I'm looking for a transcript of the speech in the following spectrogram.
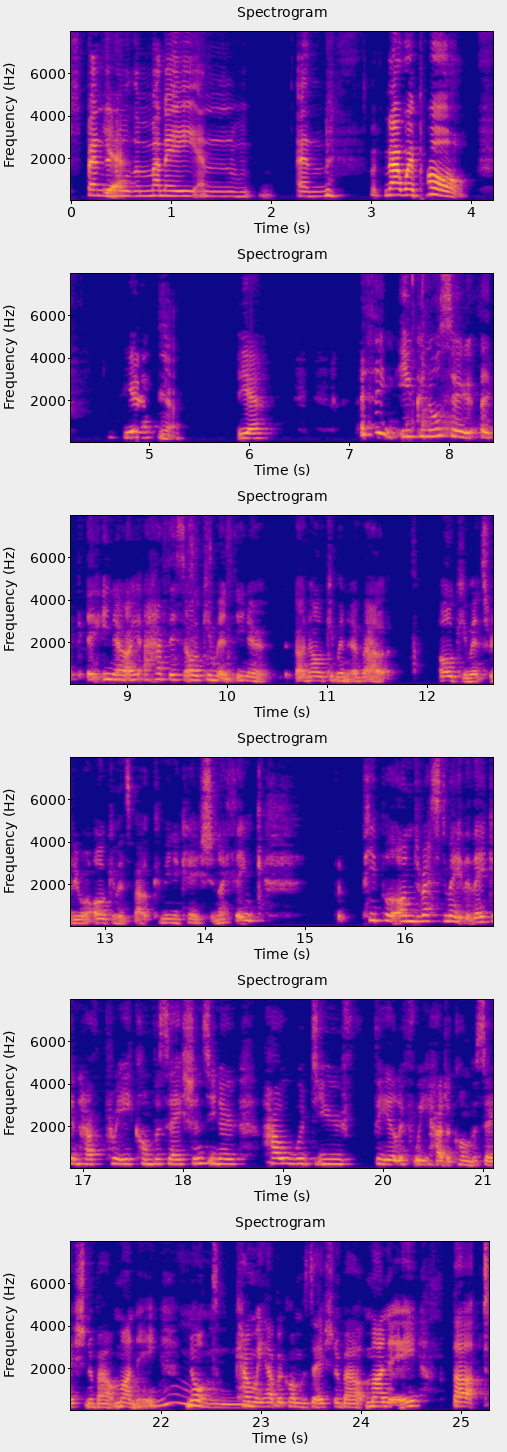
spending Yeah. all the money and and now we're poor." Yeah. Yeah. Yeah. I think you can also, uh, you know, I have this argument, you know, an argument about arguments, really, or arguments about communication. I think people underestimate that they can have pre conversations. You know, how would you feel if we had a conversation about money? Ooh. Not can we have a conversation about money, but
